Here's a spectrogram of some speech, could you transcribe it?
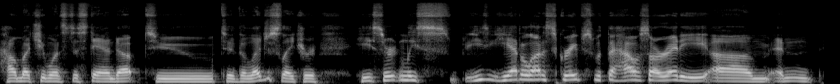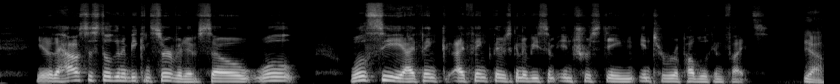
how much he wants to stand up to to the legislature. He certainly he, he had a lot of scrapes with the House already, um, and you know the House is still going to be conservative. So we'll we'll see. I think I think there's going to be some interesting inter-Republican fights. Yeah,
